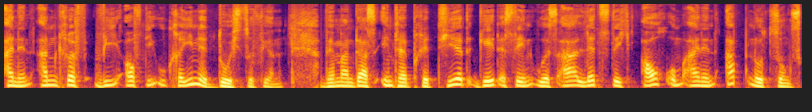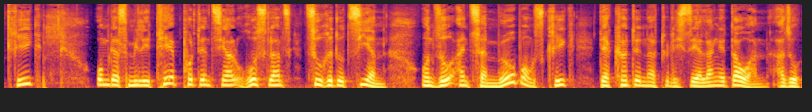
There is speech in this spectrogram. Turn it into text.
einen Angriff wie auf die Ukraine durchzuführen. Wenn man das interpretiert, geht es den USA letztlich auch um einen Abnutzungskrieg um das Militärpotenzial Russlands zu reduzieren. Und so ein Zermürbungskrieg, der könnte natürlich sehr lange dauern. Also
